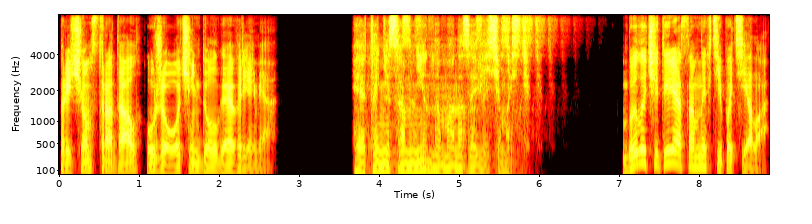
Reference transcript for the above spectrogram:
Причем страдал уже очень долгое время. Это, несомненно, манозависимость. Было четыре основных типа тела.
